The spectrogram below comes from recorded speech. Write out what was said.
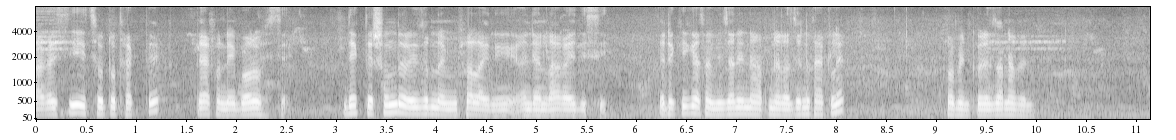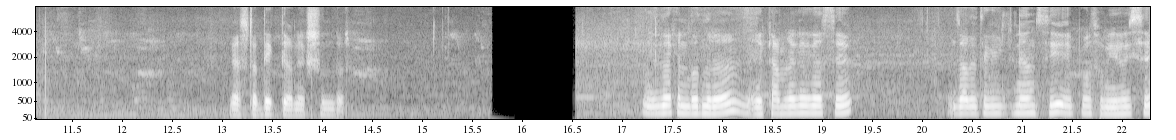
লাগাইছি ছোট থাকতে। এখন এই বড় হয়েছে দেখতে সুন্দর, এই জন্য আমি ফালাইনি এনে লাগাই দিছি। এটা কি গাছ আমি জানি না, আপনারা জেনে থাকলে কমেন্ট করে জানাবেন। গাছটা দেখতে অনেক সুন্দর। দেখেন বন্ধুরা, এই কামরাঙ্গা গাছে যাদের থেকে কিনে আনছি, এই প্রথমেই হয়েছে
